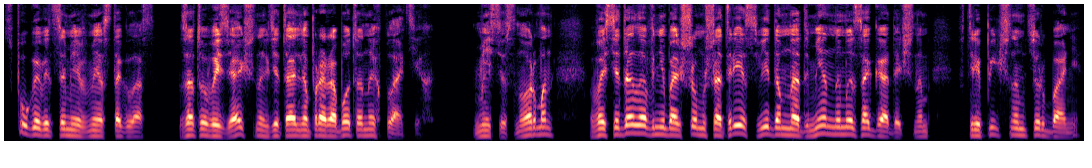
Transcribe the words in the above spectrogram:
с пуговицами вместо глаз, зато в изящных, детально проработанных платьях. Миссис Норман восседала в небольшом шатре с видом надменным и загадочным, в тряпичном тюрбане,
